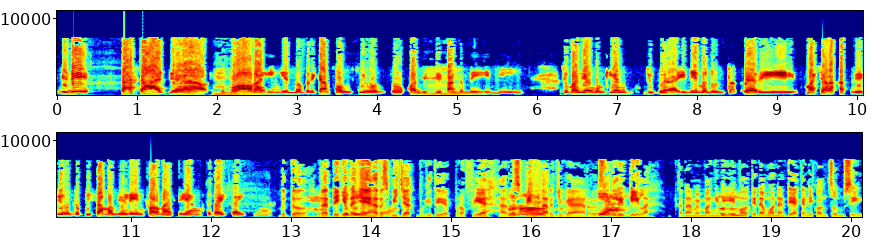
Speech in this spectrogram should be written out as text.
jadi sah-sah aja mm-hmm. semua orang ingin memberikan solusi untuk kondisi mm. pandemi ini. Cuman ya mungkin juga ini menuntut dari masyarakat sendiri untuk bisa memilih informasi yang sebaik-baiknya. Betul. Berarti kita yang harus bijak begitu ya, Prof ya. Harus mm-hmm. pintar juga, harus yeah. teliti lah karena memang ini mau tidak mau nanti akan dikonsumsi.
